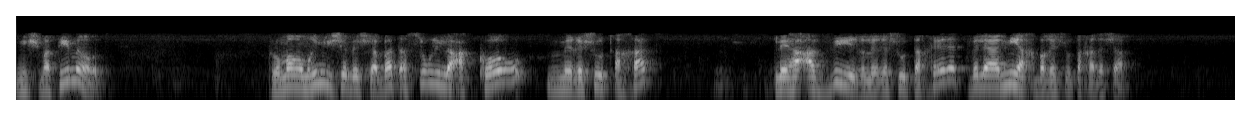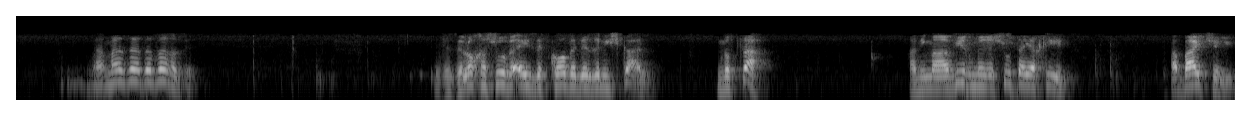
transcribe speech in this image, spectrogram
נשמתי מאוד. כלומר, אומרים לי שבשבת אסור לי לעקור מרשות אחת, להעביר לרשות אחרת ולהניח ברשות החדשה. מה, מה זה הדבר הזה? וזה לא חשוב איזה כובד, איזה משקל. נוצה. אני מעביר מרשות היחיד, הבית שלי,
